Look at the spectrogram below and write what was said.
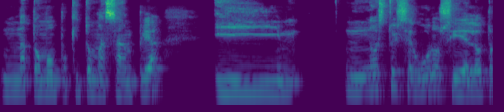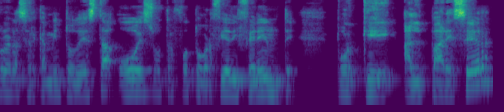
una toma un poquito más amplia y no estoy seguro si el otro era acercamiento de esta o es otra fotografía diferente, porque al parecer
